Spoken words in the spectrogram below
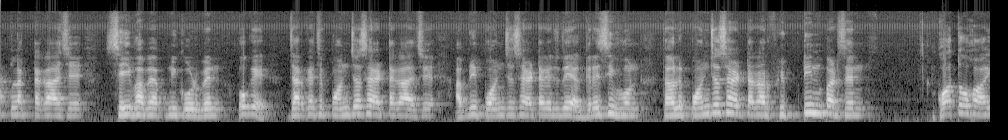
এক লাখ টাকা আছে, সেইভাবে আপনি করবেন। ওকে যার কাছে পঞ্চাশ হাজার টাকা আছে, আপনি পঞ্চাশ হাজার টাকা যদি অ্যাগ্রেসিভ হন, তাহলে পঞ্চাশ হাজার টাকার ফিফটিন পার্সেন্ট কত হয়,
